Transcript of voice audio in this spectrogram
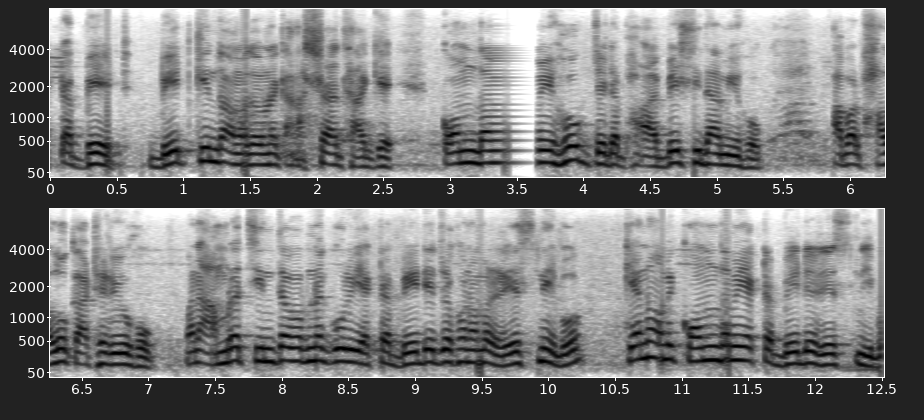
একটা বেড বেড কিন্তু আমাদের অনেক আশায় থাকে। কম দামি হোক, যেটা বেশি দামি হোক, আবার ভালো কাঠেরই হোক। মানে আমরা চিন্তা ভাবনা করি, একটা বেডে যখন আমরা রেস্ট নেব, কেন আমি কম দামি একটা বেডে রেস্ট নিব?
